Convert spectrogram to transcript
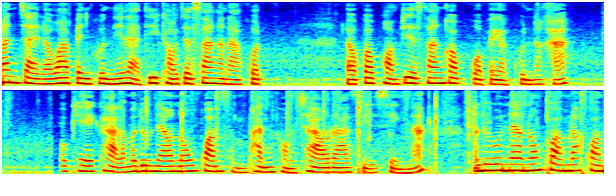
มั่นใจแล้วว่าเป็นคุณนี่แหละที่เขาจะสร้างอนาคต แล้วก็พร้อมที่จะสร้างครอบครัวไปกับคุณนะคะโอเคค่ะ เรามาดูแนวโน้มความสัมพันธ์ของชาวราศีสิงห์นะ มาดูแนวโน้มความรักความ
